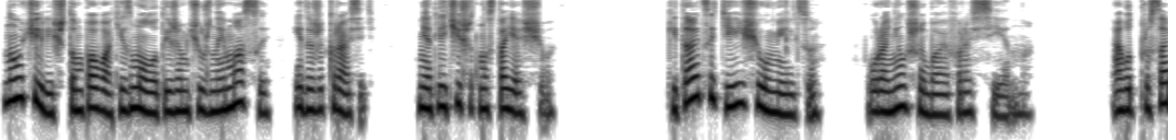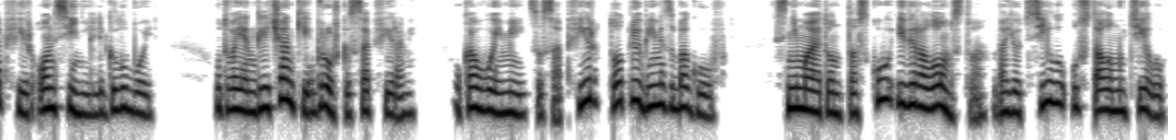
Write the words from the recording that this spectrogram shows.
Научились штамповать из молотой жемчужной массы и даже красить. Не отличишь от настоящего. Китайцы те еще умельцы, уронил Шибаев рассеянно. А вот про сапфир, он синий или голубой. У твоей англичанки брошка с сапфирами. У кого имеется сапфир, тот любимец богов. Снимает он тоску и вероломство, дает силу усталому телу,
